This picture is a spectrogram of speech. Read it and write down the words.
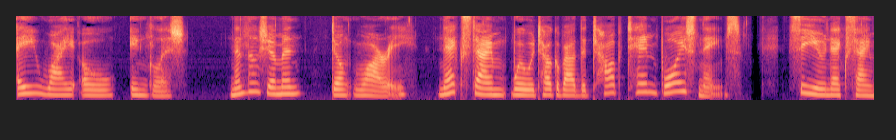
A Y O English. 男同学们，Don't worry. Next time we will talk about the top 10 boys' names. See you next time.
